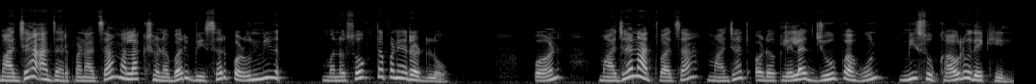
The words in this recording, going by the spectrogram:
माझ्या आजारपणाचा मला क्षणभर विसर पडून मी मनसोक्तपणे रडलो. पण माझ्या नातवाचा माझ्यात अडकलेला जीव पाहून मी सुखावलो देखील.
